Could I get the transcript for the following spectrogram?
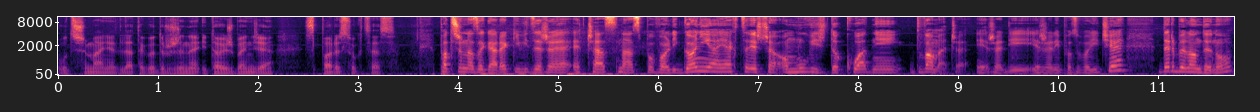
utrzymanie dla tego drużyny i to już będzie spory sukces. Patrzę na zegarek i widzę, że czas nas powoli goni, a ja chcę jeszcze omówić dokładniej dwa mecze, jeżeli, jeżeli pozwolicie. Derby Londynu.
